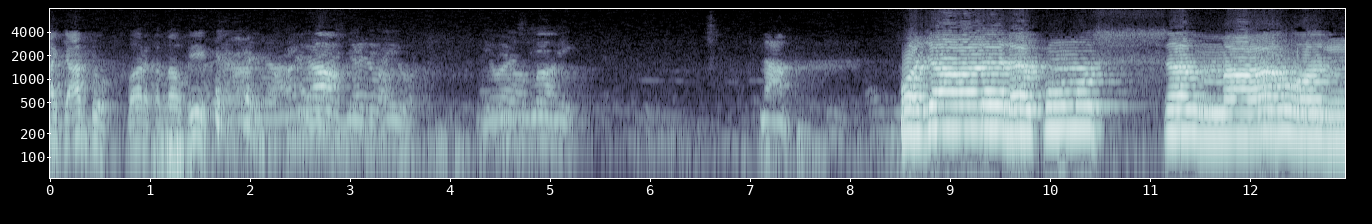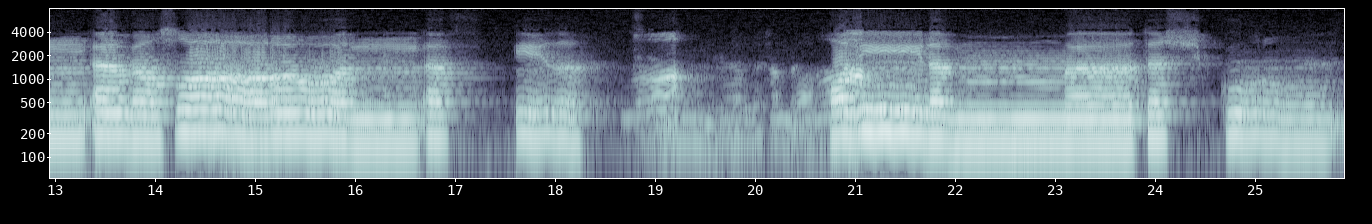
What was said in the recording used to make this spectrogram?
حج عبده بارك الله فيك. أيوه أيوه أيوه نعم وجعل لكم السمع والأبصار والأفئدة قليلا ما تشكرون.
